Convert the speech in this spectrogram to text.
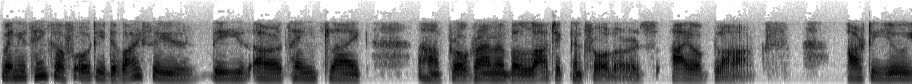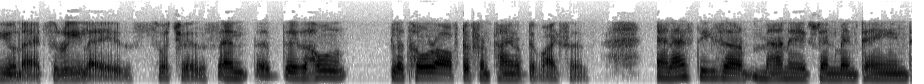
when you think of OT devices, these are things like uh, programmable logic controllers, I.O. blocks, RTU units, relays, switches, and there's a whole plethora of different kind of devices. And as these are managed and maintained,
